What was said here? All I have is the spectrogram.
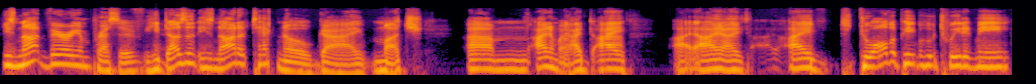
he's not very impressive. He doesn't he's not a techno guy much. Um I don't I I I I, I to all the people who tweeted me,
